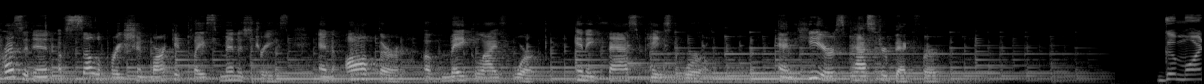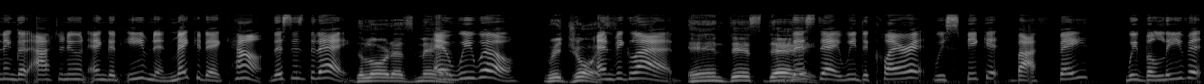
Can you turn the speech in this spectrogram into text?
President of Celebration Marketplace Ministries, and author of Make Life Work in a Fast Paced World. And here's Pastor Beckford. Good morning, good afternoon, and good evening. Make your day count. This is the day. The Lord has made. And we will rejoice and be glad in this day. This day. We declare it, we speak it by faith, we believe it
